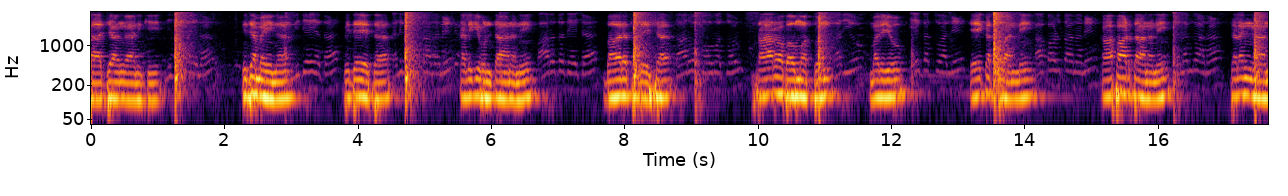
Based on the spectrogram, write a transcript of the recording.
రాజ్యాంగానికి నిజమైన విధేయత విధేయత కలిగి ఉంటానని భారతదేశ భారతదేశ సార్వభౌమత్వం సార్వభౌమత్వం మరియు ఏకత్వాన్ని ఏకత్వాన్ని కాపాడుతానని కాపాడుతానని తెలంగాణ తెలంగాణ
